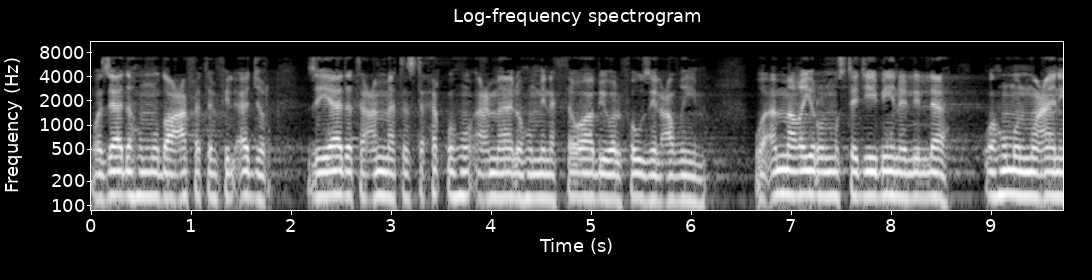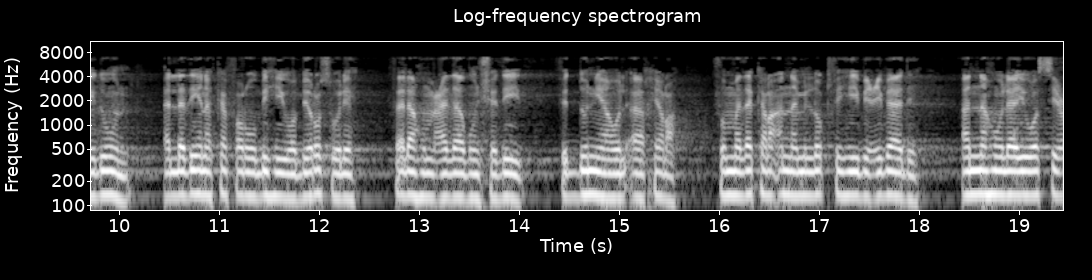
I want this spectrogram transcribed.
وزادهم مضاعفة في الأجر زيادة عما تستحقه أعمالهم من الثواب والفوز العظيم. وأما غير المستجيبين لله وهم المعاندون الذين كفروا به وبرسله فلهم عذاب شديد في الدنيا والآخرة. ثم ذكر أن من لطفه بعباده أنه لا يوسع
